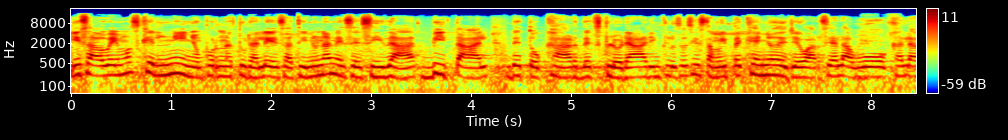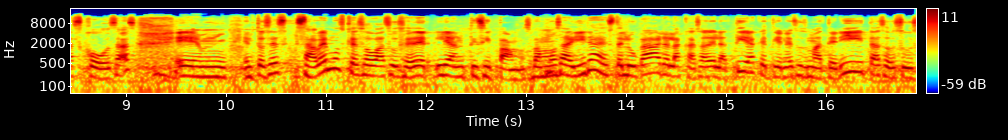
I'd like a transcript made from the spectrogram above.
y sabemos que el niño por naturaleza tiene una necesidad vital de tocar, de explorar, incluso si está muy pequeño, de llevarse a la boca las cosas, eh, entonces sabemos que eso va a suceder, le anticipamos, vamos a ir a este lugar, a la casa de la tía que tiene sus materitas o sus...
